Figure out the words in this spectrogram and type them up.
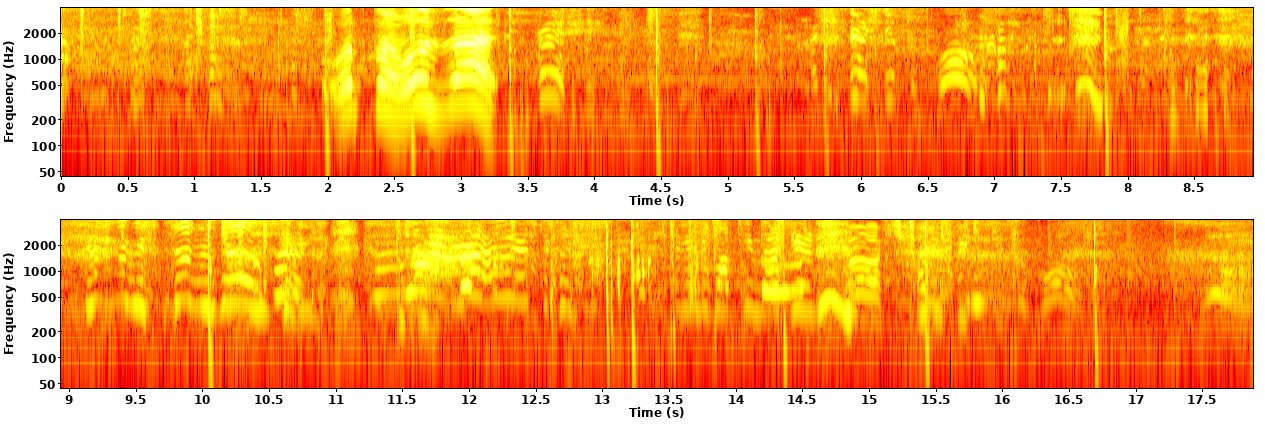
What the? What was that? I can't get the ball. this nigga stiff as hell. He said. and then the ball came back in. Oh, I'm trying to get the ball. Oh,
